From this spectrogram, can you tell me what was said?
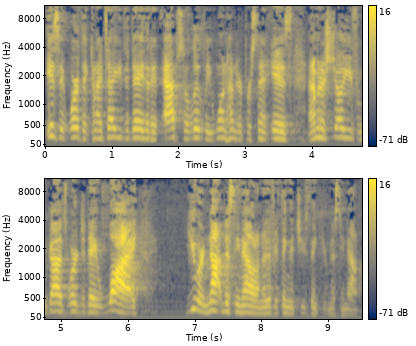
is it worth it? Can I tell you today that it absolutely 100% is? And I'm going to show you from God's word today why you are not missing out on everything that you think you're missing out on.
